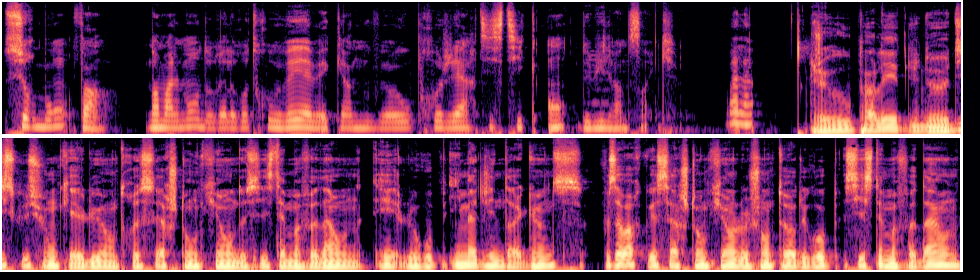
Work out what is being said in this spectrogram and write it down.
sûrement, enfin normalement on devrait le retrouver avec un nouveau projet artistique en 2025. Voilà. Je vais vous parler d'une discussion qui a eu lieu entre Serge Tankian de System of a Down et le groupe Imagine Dragons. faut savoir que Serge Tankian, le chanteur du groupe System of a Down,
